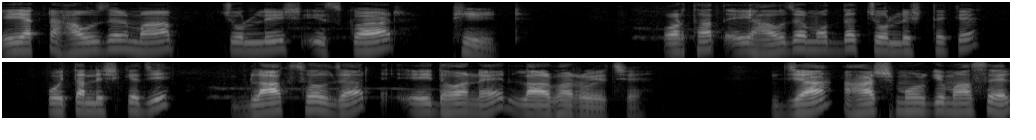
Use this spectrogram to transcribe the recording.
এই একটা হাউসের মাপ চল্লিশ স্কোয়ার ফিট অর্থাৎ এই হাউসের মধ্যে চল্লিশ থেকে পঁয়তাল্লিশ কেজি ব্ল্যাক সোলজার এই ধরনের লার্ভা রয়েছে, যা হাঁস মুরগি মাছের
